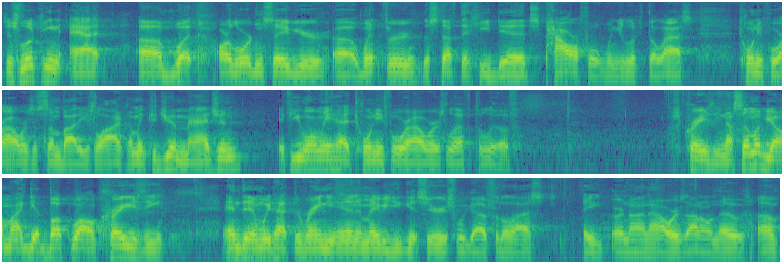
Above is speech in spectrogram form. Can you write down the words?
just looking at um, what our Lord and Savior uh, went through, the stuff that He did, it's powerful when you look at the last 24 hours of somebody's life. I mean, could you imagine if you only had 24 hours left to live? It's crazy. Now, some of y'all might get buck wild crazy, and then we'd have to rein you in, and maybe you get serious with God for the last eight or nine hours. I don't know. Um,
